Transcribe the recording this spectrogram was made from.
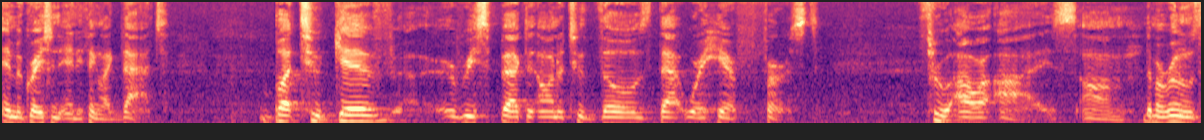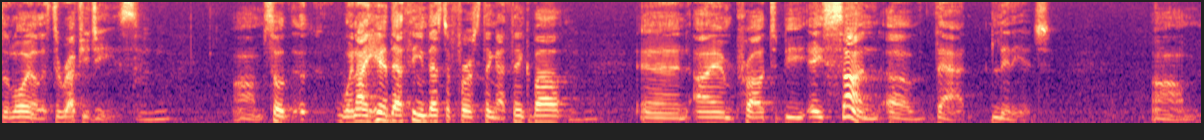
immigration, anything like that, but to give respect and honor to those that were here first through our eyes um, the Maroons, the Loyalists, the refugees. Um, so th- when I hear that theme, that's the first thing I think about. And I am proud to be a son of that lineage, um,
